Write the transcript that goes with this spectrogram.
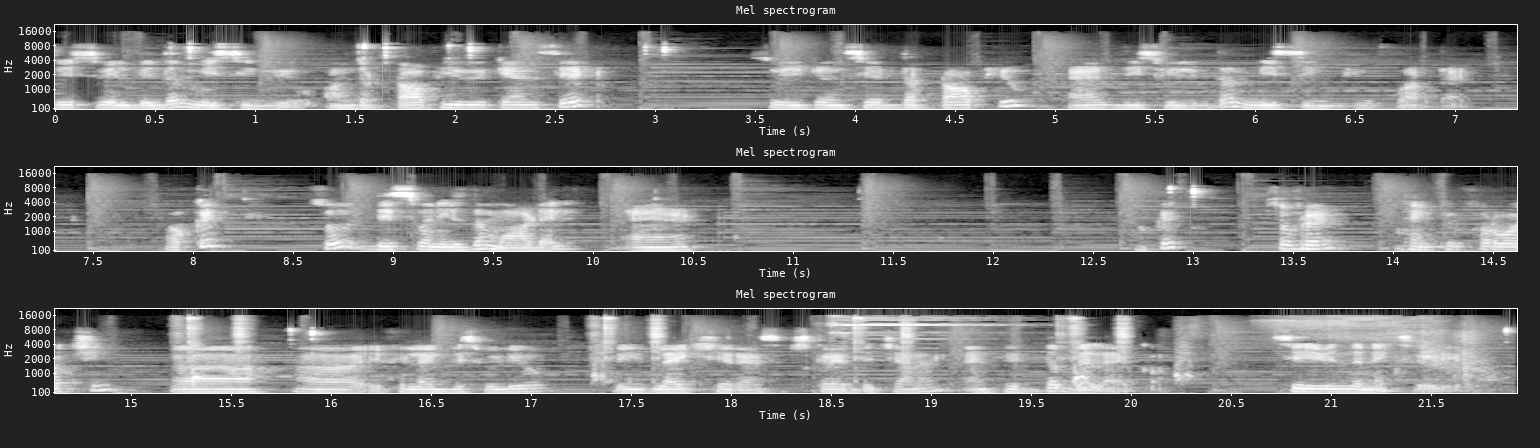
this will be the missing view. On the top view you can set. So you can set the top view and this will be the missing view for that okay? So this one is the model and okay so friend thank you for watching. Uh, uh, if you like this video please like share and subscribe the channel and hit the bell icon. See you in the next video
